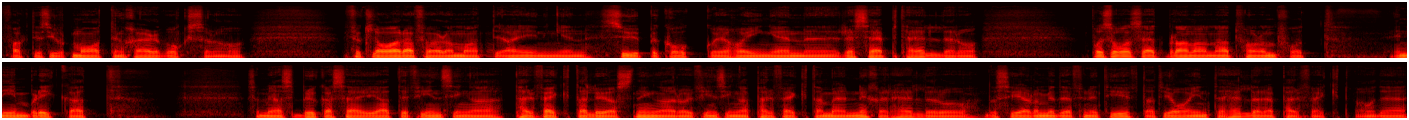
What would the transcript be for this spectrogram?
faktiskt gjort maten själv också. Och förklara för dem att jag är ingen superkock och jag har ingen eh, recept heller. Och på så sätt bland annat har de fått en inblick att som jag brukar säga att det finns inga perfekta lösningar och det finns inga perfekta människor heller. Och då ser de ju definitivt att jag inte heller är perfekt. Och det,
